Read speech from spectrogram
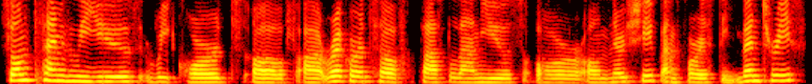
Sometimes we use records of uh, records of past land use or ownership and forest inventories,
